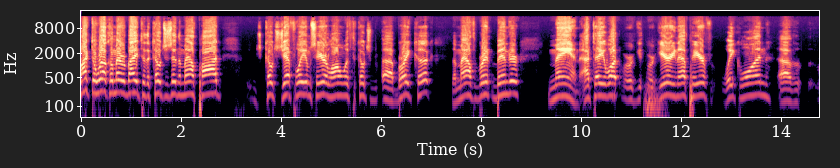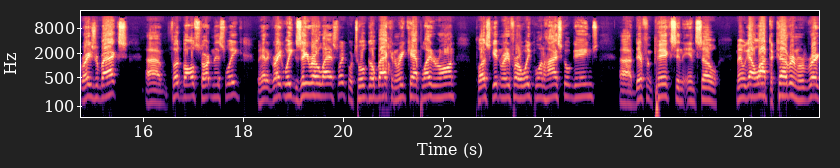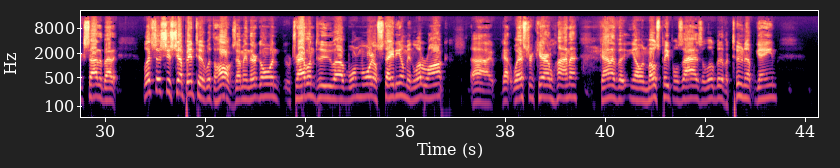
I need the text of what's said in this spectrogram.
like to welcome everybody to the Coaches in the Mouth pod. Coach Jeff Williams here, along with Coach uh, Bray Cook, the Mouth Brent Bender. Man, I tell you what, we're we're gearing up here. Week one of Razorbacks uh, football starting this week. We had a great week zero last week, which we'll go back and recap later on. Plus, getting ready for our week one high school games, uh, different picks, and and so man, we got a lot to cover, and we're very excited about it. Let's, let's just jump into it with the Hogs. I mean, they're going, we're traveling to uh, War Memorial Stadium in Little Rock. Uh, got Western Carolina, kind of a, you know, in most people's eyes, a little bit of a tune-up game.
